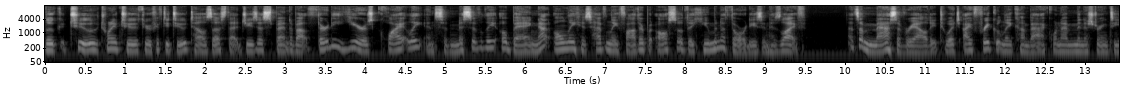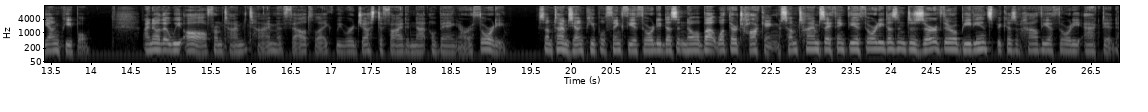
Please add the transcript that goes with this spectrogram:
Luke 2 22 through 52 tells us that Jesus spent about 30 years quietly and submissively obeying not only his heavenly Father, but also the human authorities in his life. That's a massive reality to which I frequently come back when I'm ministering to young people. I know that we all, from time to time, have felt like we were justified in not obeying our authority. Sometimes young people think the authority doesn't know about what they're talking. Sometimes they think the authority doesn't deserve their obedience because of how the authority acted.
